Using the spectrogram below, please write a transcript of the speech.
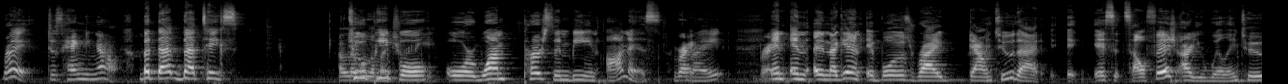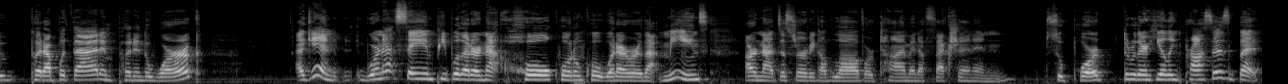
Right. just hanging out But that that takes two people or one person being honest. Right. Right. Right. And and and again, it boils right down to that. Is it selfish? Are you willing to put up with that and put in the work? Again, we're not saying people that are not whole, quote unquote, whatever that means, are not deserving of love or time and affection and support through their healing process. But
